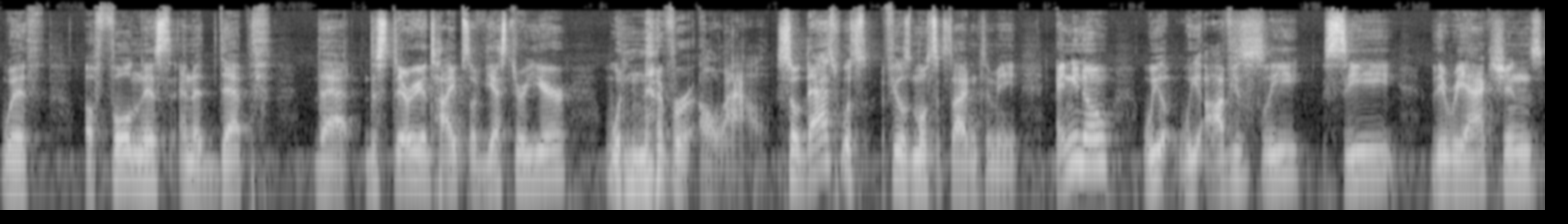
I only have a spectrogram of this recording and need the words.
with a fullness and a depth that the stereotypes of yesteryear would never allow. So that's what feels most exciting to me. And you know, we we obviously see the reactions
